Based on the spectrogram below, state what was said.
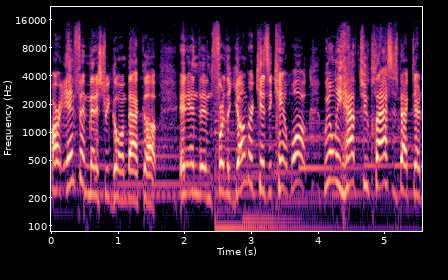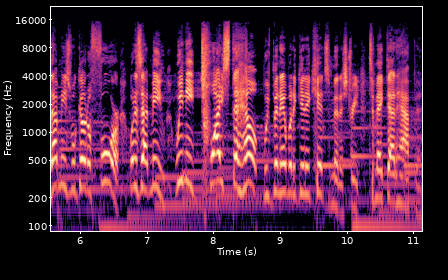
our infant ministry going back up. And, and then for the younger kids that can't walk we only have two classes back there. That means we'll go to four. What does that mean? We need twice the help we've been able to get a kids ministry to make that happen.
